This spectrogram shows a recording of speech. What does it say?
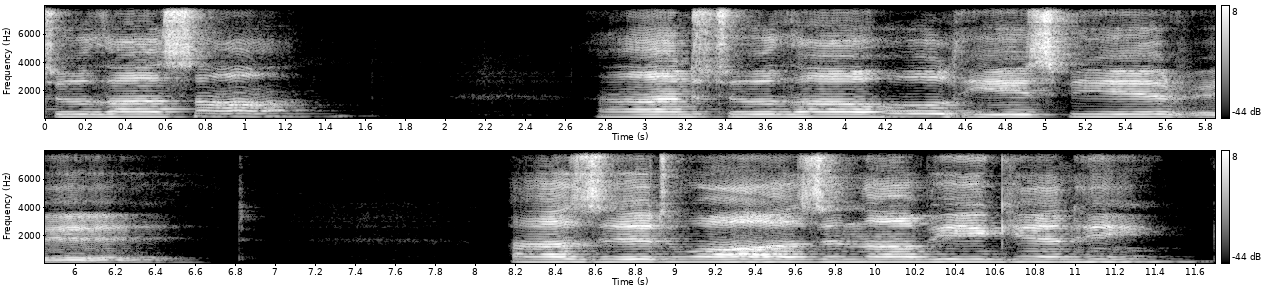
to the Son and to the Holy Spirit, as it was in the beginning,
